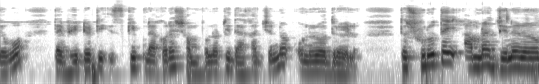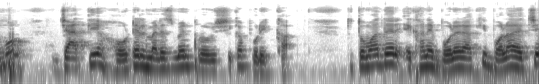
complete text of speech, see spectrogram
দেবো। তাই ভিডিওটি স্কিপ না করে সম্পূর্ণটি দেখার জন্য অনুরোধ রইল। তো শুরুতেই আমরা জেনে নেব জাতীয় হোটেল ম্যানেজমেন্ট প্রবেশিকা পরীক্ষা। তো তোমাদের এখানে বলে রাখি, বলা হয়েছে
